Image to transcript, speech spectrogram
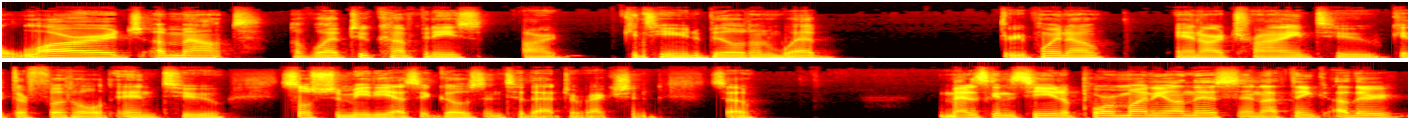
a large amount of Web2 companies are continuing to build on Web 3.0 and are trying to get their foothold into social media as it goes into that direction. So, Meta's going to continue to pour money on this, and I think other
